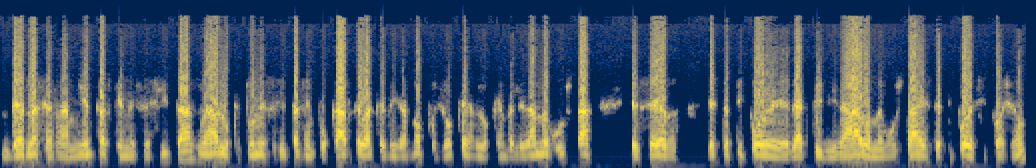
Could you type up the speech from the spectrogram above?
ver las herramientas que necesitas, ¿verdad? lo que tú necesitas enfocarte, va que digas, no, pues yo que lo que en realidad me gusta es ser este tipo de, actividad o me gusta este tipo de situación,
